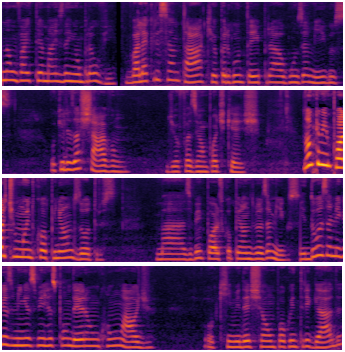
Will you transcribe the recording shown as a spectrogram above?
não vai ter mais nenhum para ouvir. Vale acrescentar que eu perguntei para alguns amigos o que eles achavam de eu fazer um podcast. Não que eu me importe muito com a opinião dos outros, mas eu me importo com a opinião dos meus amigos. E duas amigas minhas me responderam com um áudio, o que me deixou um pouco intrigada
